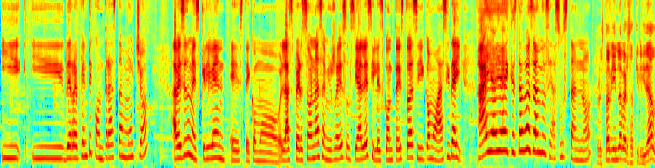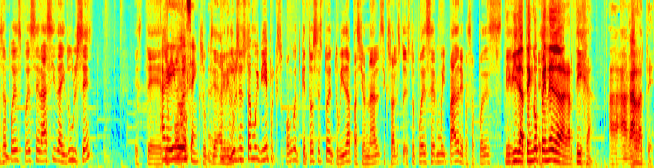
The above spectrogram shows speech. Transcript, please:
Y, y de repente contrasta mucho. A veces me escriben este como las personas a mis redes sociales y les contesto así como ácida y ay, ay, ay, ¿qué está pasando? Se asustan, ¿no? Pero está bien la versatilidad, o sea, puedes, puedes ser ácida y dulce. Este, Agridulce. supongo- su- agridulce eso está muy bien porque supongo que todo esto en tu vida pasional, sexual, esto, esto puede ser muy padre, o sea, puedes... este, Mi vida, tengo es- pene de lagartija. A- agárrate.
